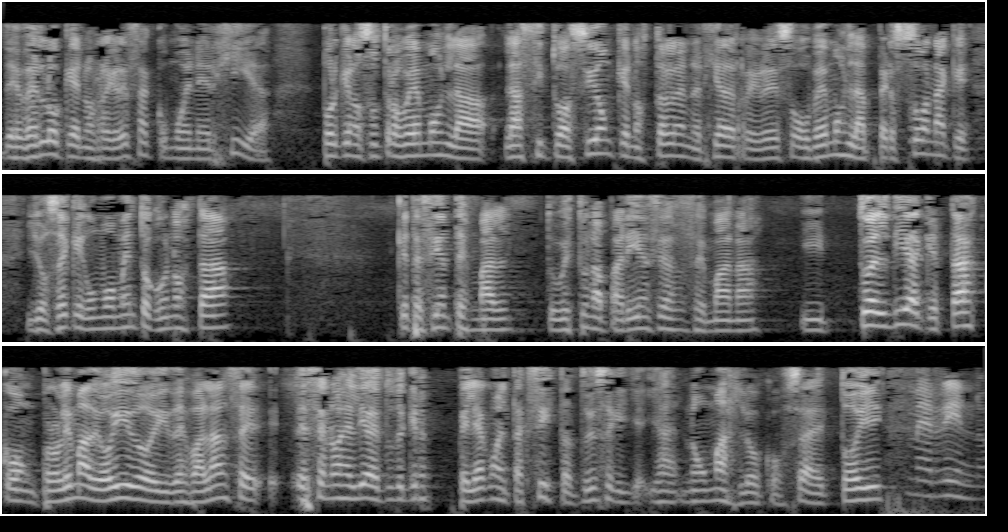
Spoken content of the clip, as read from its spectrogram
de ver lo que nos regresa como energía. Porque nosotros vemos la, la situación que nos trae la energía de regreso, o vemos la persona que, yo sé que en un momento que uno está, que te sientes mal, tuviste una apariencia esa semana, y todo el día que estás con problema de oído y desbalance, ese no es el día que tú te quieres pelear con el taxista. Tú dices que ya, ya no más loco. O sea, estoy Me rindo.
